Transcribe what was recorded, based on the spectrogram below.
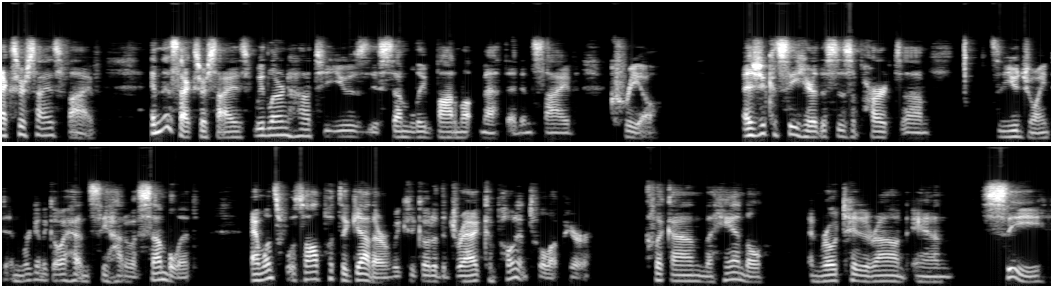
Exercise 5. In this exercise, we learn how to use the assembly bottom-up method inside Creo. As you can see here, this is a part, um, it's a U-joint, and we're going to go ahead and see how to assemble it. And once it's all put together, we could go to the drag component tool up here, click on the handle, and rotate it around and see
